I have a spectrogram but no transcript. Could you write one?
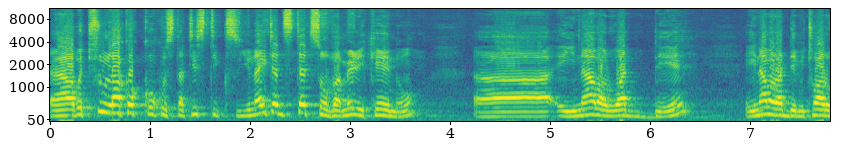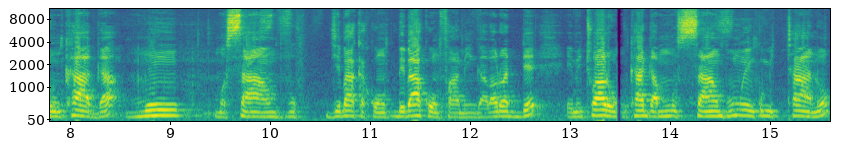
uh, bwe tutunulako ko ku statistics united states of america eno uh, eyina abalwadde eyina abalwadde emitwalo nkaaga mu musanvu. Gye bakakon- be bakonfaminga abalwadde emitwalo nkaaga mu musanvu mu enkumi ttaano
